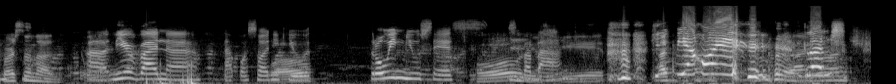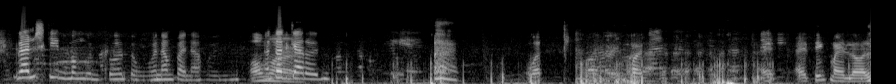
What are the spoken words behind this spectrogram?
Personal. Ah, Nirvana, tapos Sonic Wow. Youth. Throwing Muses. Oh, sa baba. Hippie ako eh! grunge, grunge kid mangod ko itong unang panahon. Omar. Antad ka ron. What? I, I think my lola.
